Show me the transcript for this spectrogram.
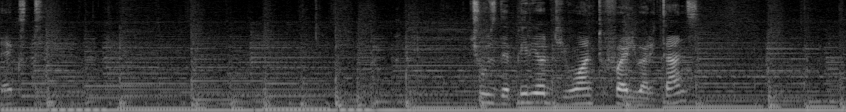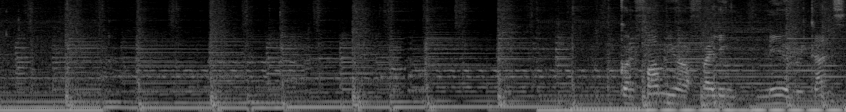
Next. Choose the period you want to file your returns. Confirm you are filing nil returns.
